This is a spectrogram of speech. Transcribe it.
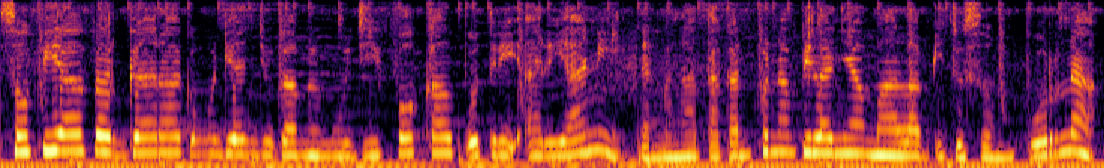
Sofia Vergara kemudian juga memuji vokal Putri Aryani dan mengatakan penampilannya malam itu sempurna.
